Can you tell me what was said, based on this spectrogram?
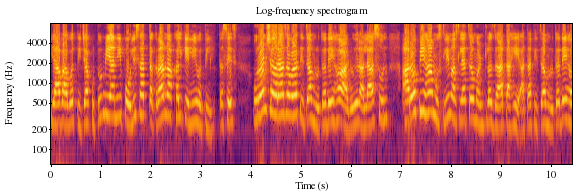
याबाबत तिच्या कुटुंबियांनी पोलिसात तक्रार दाखल केली होती. तसेच उरण शहराजवळ तिचा मृतदेह आढळून आला असून आरोपी हा मुस्लिम असल्याचं म्हटलं जात आहे. आता तिचा मृतदेह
